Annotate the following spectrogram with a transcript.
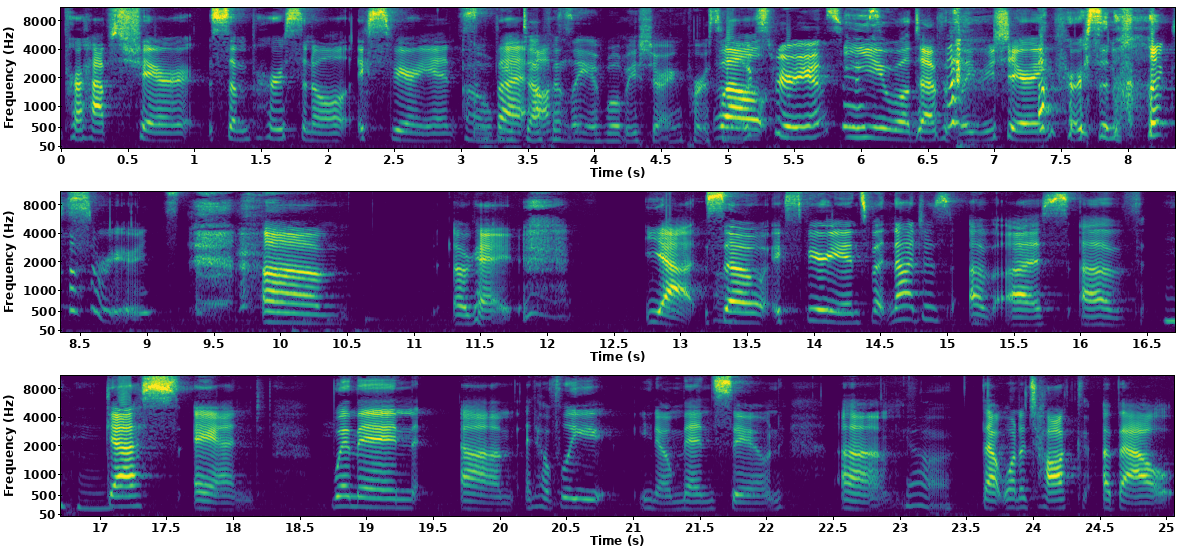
perhaps share some personal experience. Oh, we but also- definitely will be sharing personal Well, experiences. you will definitely be sharing personal experience. Um, okay. Yeah, so experience, but not just of us, of guests and women, um, and hopefully, you know, men soon um, yeah. that want to talk about,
